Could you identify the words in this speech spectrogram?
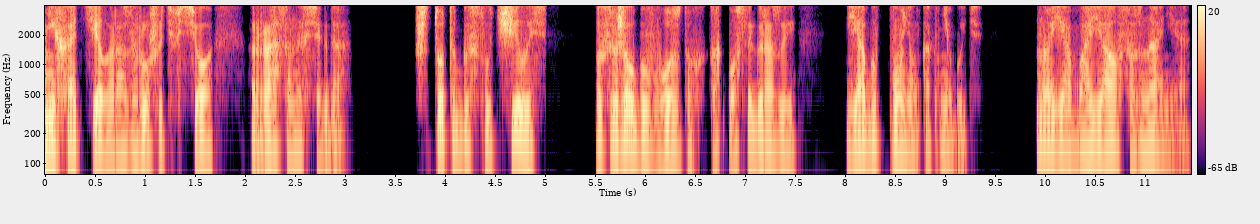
не хотел разрушить все раз и навсегда. Что-то бы случилось, посвежал бы воздух, как после грозы, я бы понял, как мне быть. Но я боялся знания.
